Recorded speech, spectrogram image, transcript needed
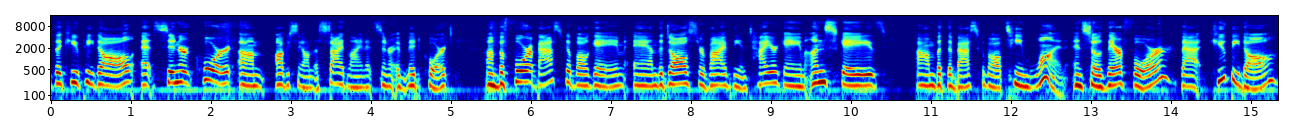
the Cupid doll at center court, um, obviously on the sideline at center at midcourt, um, before a basketball game, and the doll survived the entire game unscathed. Um, but the basketball team won, and so therefore that Cupid doll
